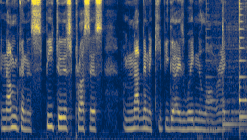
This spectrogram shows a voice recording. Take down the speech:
and I'm going to speed through this process. I'm not going to keep you guys waiting along, right?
